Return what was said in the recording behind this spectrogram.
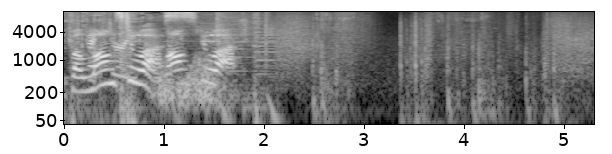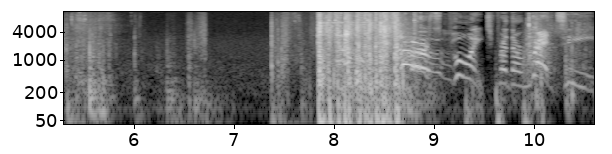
belongs Victory to us. Belongs to us. First point for the red team.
